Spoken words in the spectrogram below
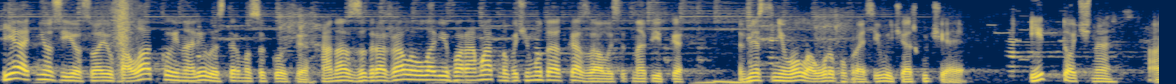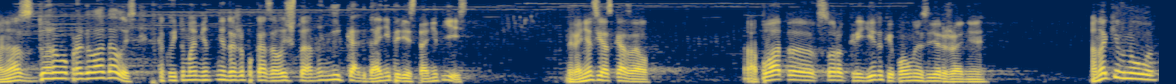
Я отнес ее в свою палатку и налил из термоса кофе. Она задрожала, уловив аромат, но почему-то отказалась от напитка. Вместо него Лаура попросила чашку чая. И точно, она здорово проголодалась. В какой-то момент мне даже показалось, что она никогда не перестанет есть. Наконец я сказал, оплата в 40 кредиток и полное содержание. Она кивнула.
